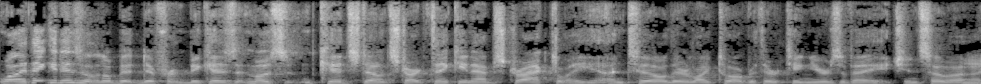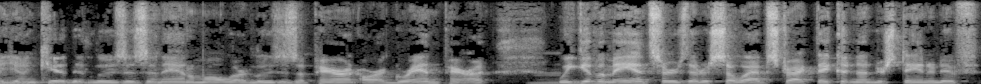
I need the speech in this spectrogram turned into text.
Well, I think it is a little bit different because most kids don't start thinking abstractly until they're like twelve or thirteen years of age, and so a, mm-hmm. a young kid that loses an animal or loses a parent or a grandparent, mm-hmm. we give them answers that are so abstract they couldn't understand it if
